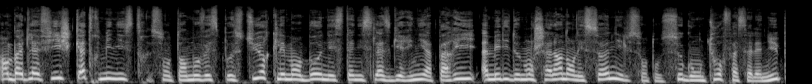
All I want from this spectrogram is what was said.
En bas de l'affiche, quatre ministres sont en mauvaise posture Clément Beaune et Stanislas Guérini à Paris, Amélie de Montchalin dans l'Essonne. Ils sont au second tour face à la NUP.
